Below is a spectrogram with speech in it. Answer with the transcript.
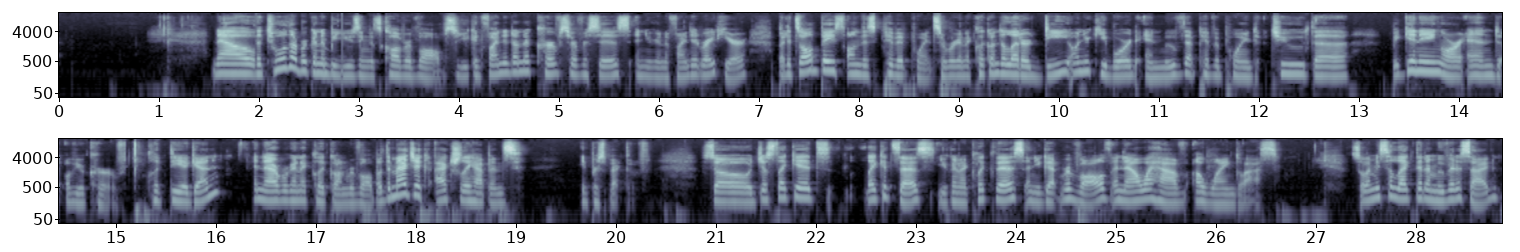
Now, the tool that we're going to be using is called Revolve. So you can find it under curved surfaces and you're going to find it right here, but it's all based on this pivot point. So we're going to click on the letter D on your keyboard and move that pivot point to the beginning or end of your curve. Click D again. And now we're going to click on Revolve, but the magic actually happens in perspective. So just like it's like it says, you're going to click this and you get revolve. And now I have a wine glass. So let me select it and move it aside.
